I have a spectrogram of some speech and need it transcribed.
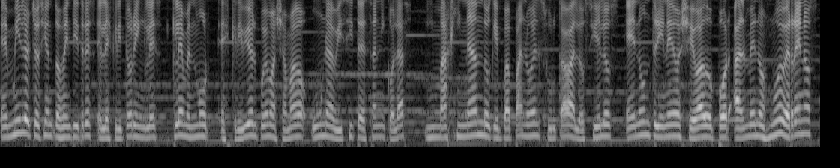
En 1823 el escritor inglés Clement Moore escribió el poema llamado Una visita de San Nicolás, imaginando que Papá Noel surcaba los cielos en un trineo llevado por al menos nueve renos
